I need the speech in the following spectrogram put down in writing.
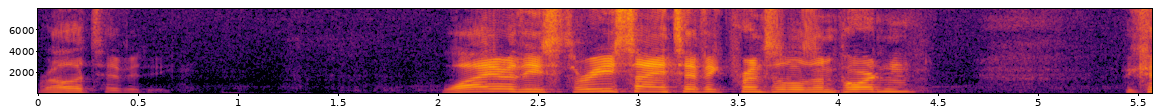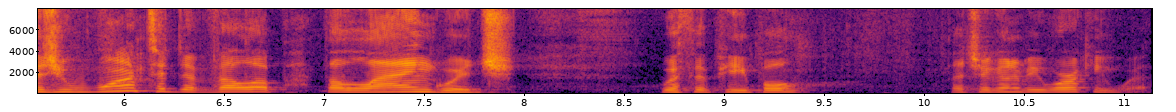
Relativity. Why are these three scientific principles important? Because you want to develop the language with the people that you're going to be working with.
